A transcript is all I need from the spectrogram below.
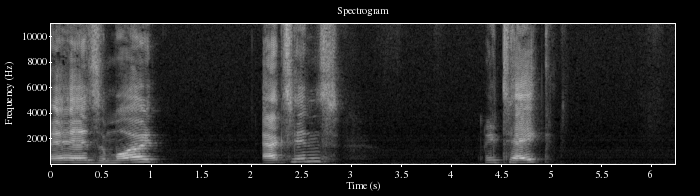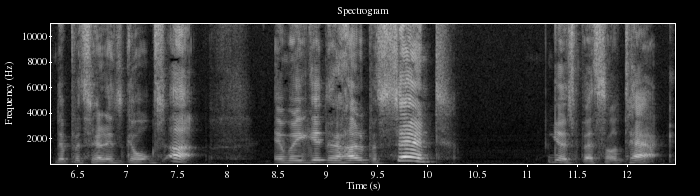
is the more actions you take, the percentage goes up. And when you get to 100%, you get a special attack,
